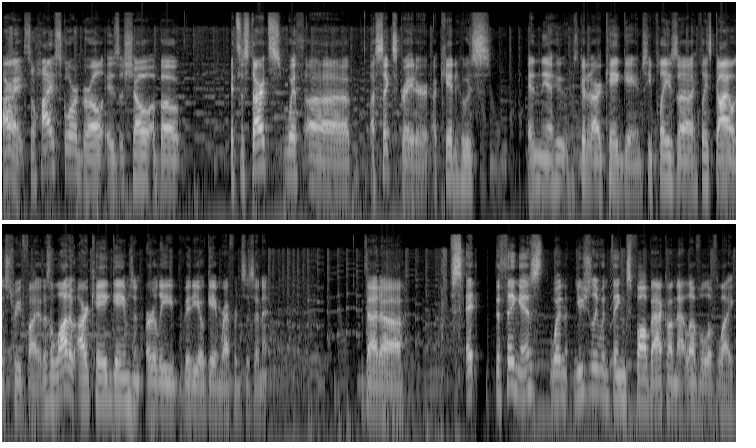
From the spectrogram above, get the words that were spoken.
Alright, so High Score Girl is a show about... It starts with a sixth grader, a kid who's in the who's good at arcade games. He plays uh, he plays Guile in Street Fighter. There's a lot of arcade games and early video game references in it. That uh, it the thing is, when usually when things fall back on that level of like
